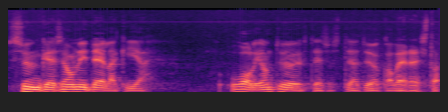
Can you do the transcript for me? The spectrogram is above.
synkeä se on itselläkin ja huoli on työyhteisöstä ja työkavereista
